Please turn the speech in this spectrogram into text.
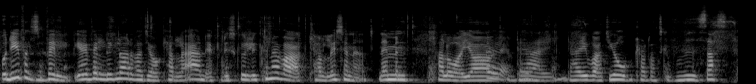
och det är faktiskt väldigt, jag är väldigt glad över att jag och Kalle är det. För det skulle kunna vara att Kalle känner att nej men hallå, jag, det, här, det här är ju vårt jobb, klart att han ska få visas.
